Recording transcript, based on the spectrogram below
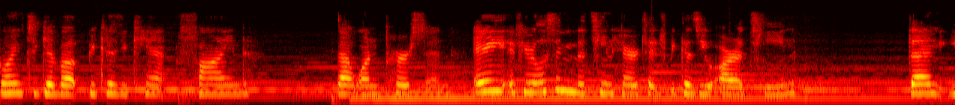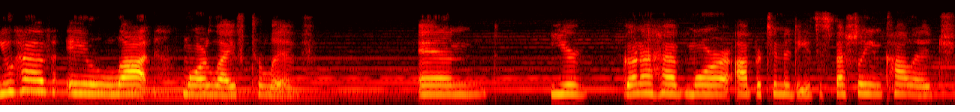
going to give up because you can't find that one person. A, if you're listening to Teen Heritage because you are a teen, then you have a lot more life to live. And you're gonna have more opportunities, especially in college,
